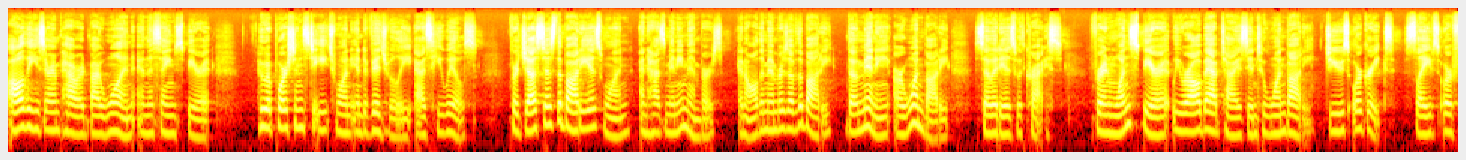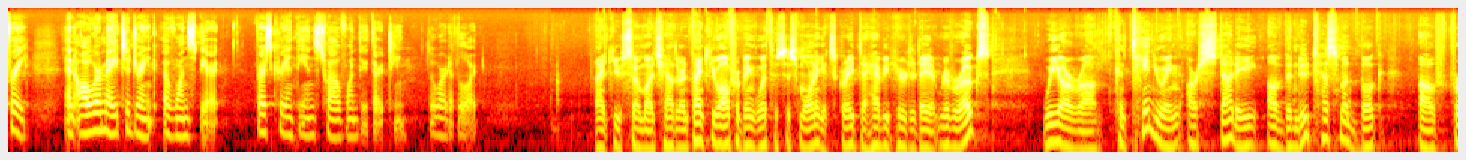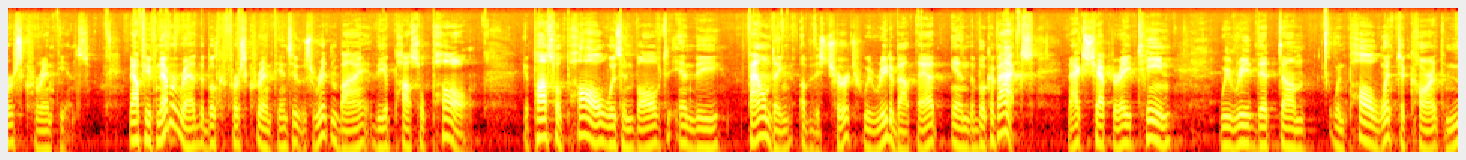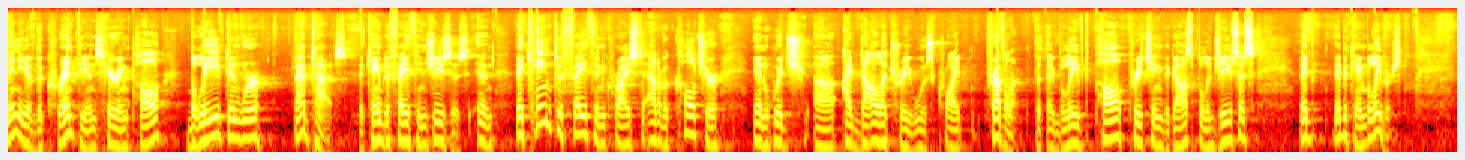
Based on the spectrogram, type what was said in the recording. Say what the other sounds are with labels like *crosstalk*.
All these are empowered by one and the same Spirit, who apportions to each one individually as he wills. For just as the body is one and has many members, and all the members of the body, though many, are one body, so it is with Christ. For in one Spirit we were all baptized into one body, Jews or Greeks, slaves or free, and all were made to drink of one Spirit. 1 Corinthians 12 1 through 13. The word of the Lord. Thank you so much, Heather, and thank you all for being with us this morning. It's great to have you here today at River Oaks. We are uh, continuing our study of the New Testament book of First Corinthians. Now, if you've never read the book of First Corinthians, it was written by the Apostle Paul. The Apostle Paul was involved in the founding of this church. We read about that in the book of Acts. In Acts chapter 18, we read that. Um, when Paul went to Corinth, many of the Corinthians, hearing Paul, believed and were baptized. They came to faith in Jesus. And they came to faith in Christ out of a culture in which uh, idolatry was quite prevalent. But they believed Paul preaching the gospel of Jesus, they, they became believers.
